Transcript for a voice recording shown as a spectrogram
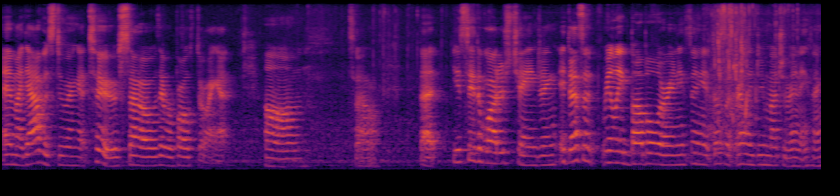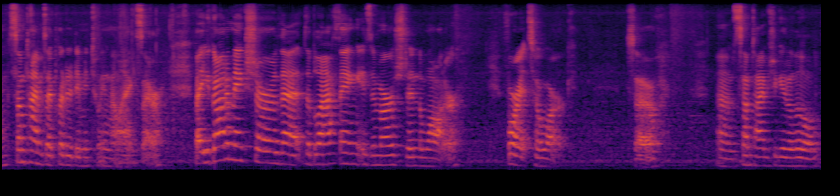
and my dad was doing it too so they were both doing it. Um, so but you see the water's changing. It doesn't really bubble or anything. It doesn't really do much of anything. Sometimes I put it in between my legs there. But you got to make sure that the black thing is immersed in the water for it to work. So Um, sometimes you get a little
